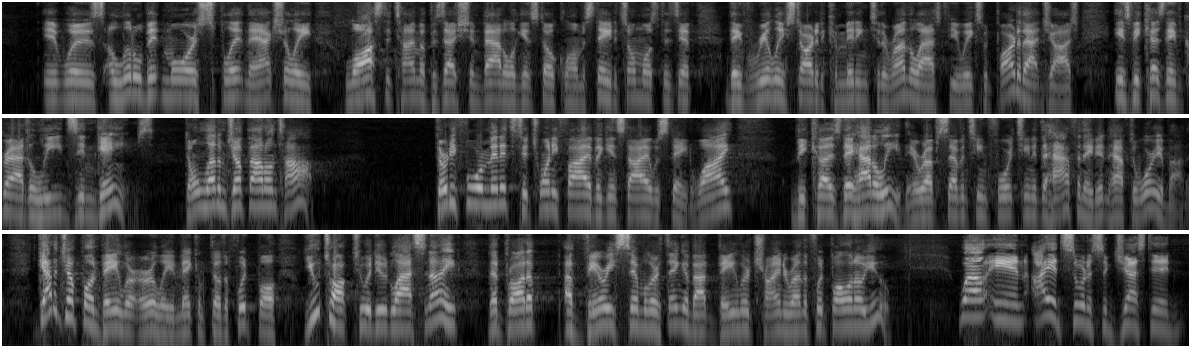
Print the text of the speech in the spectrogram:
It was a little bit more split, and they actually lost the time of possession battle against Oklahoma State. It's almost as if they've really started committing to the run the last few weeks. But part of that, Josh, is because they've grabbed leads in games. Don't let them jump out on top. 34 minutes to 25 against Iowa State. Why? Because they had a lead. They were up 17 14 at the half, and they didn't have to worry about it. You got to jump on Baylor early and make them throw the football. You talked to a dude last night that brought up a very similar thing about Baylor trying to run the football on OU. Well, and I had sort of suggested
